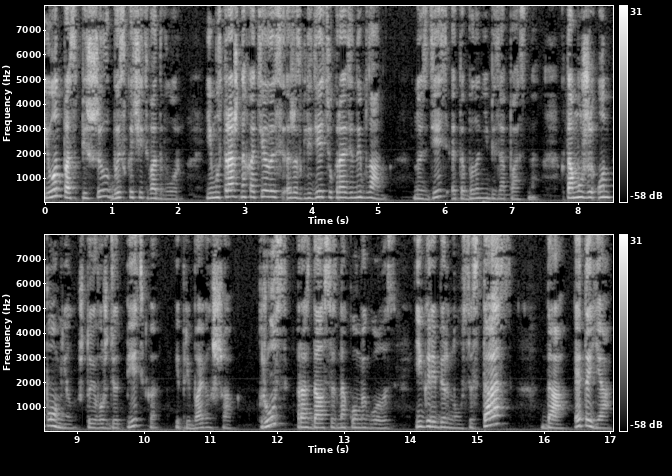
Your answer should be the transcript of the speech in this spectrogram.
И он поспешил выскочить во двор. Ему страшно хотелось разглядеть украденный бланк, но здесь это было небезопасно. К тому же он помнил, что его ждет Петька, и прибавил шаг. «Крус?» – раздался знакомый голос. Игорь обернулся. «Стас?» «Да, это я.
